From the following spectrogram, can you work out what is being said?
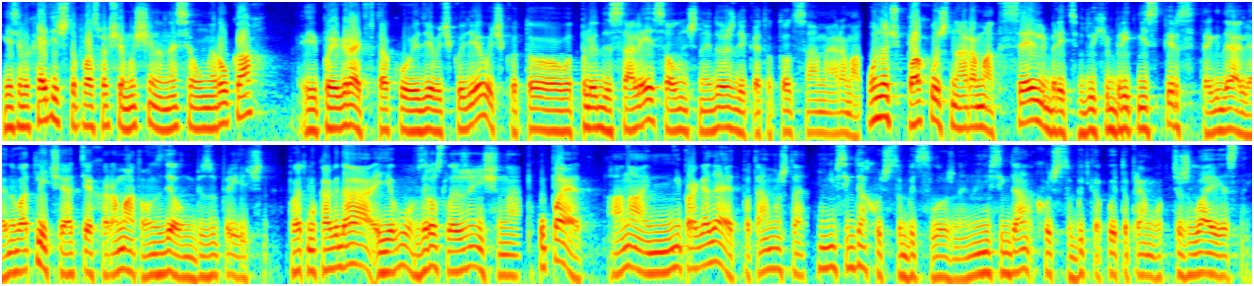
Если вы хотите, чтобы вас вообще мужчина носил на руках, и поиграть в такую девочку-девочку, то вот Плю Солей, солнечный дождик, это тот самый аромат. Он очень похож на аромат Сельбрить в духе Бритни Спирс и так далее, но в отличие от тех ароматов он сделан безупречно. Поэтому, когда его взрослая женщина покупает, она не прогадает, потому что ну, не всегда хочется быть сложной, но ну, не всегда хочется быть какой-то прям вот тяжеловесной.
